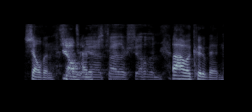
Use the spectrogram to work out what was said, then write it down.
Shelvin. Shelvin, Tyler yeah, Shelvin. Tyler Shelvin. Oh, it could have been.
